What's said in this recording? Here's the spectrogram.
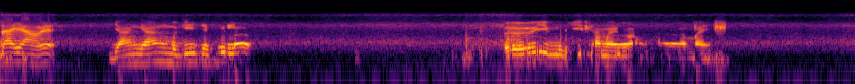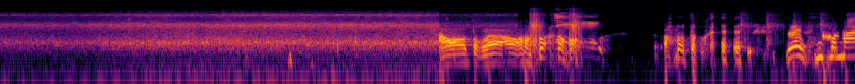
ได้ยังเว้ยยังยังเมื่อกี้จะขึ้นแล้ว เอ้ยเมื่อกี้ทำไงวะอ่าำไมเอาเอาตกแล้วเอาเอาเอาเอาตกเฮ้ยมีคนมา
